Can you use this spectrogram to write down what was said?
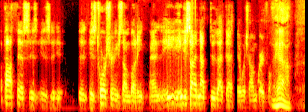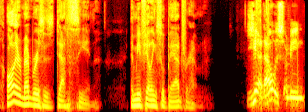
Apophis is, is is is torturing somebody, and he, he decided not to do that that day, which I'm grateful for. Yeah. All I remember is his death scene and me feeling so bad for him. Yeah, that was. I mean,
